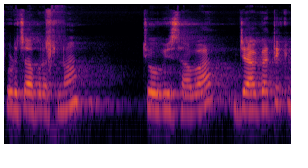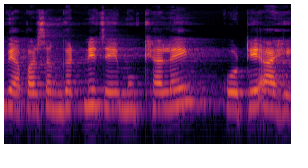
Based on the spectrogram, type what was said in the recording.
पुढचा प्रश्न चोवीसावा जागतिक व्यापार संघटनेचे मुख्यालय कोठे आहे?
